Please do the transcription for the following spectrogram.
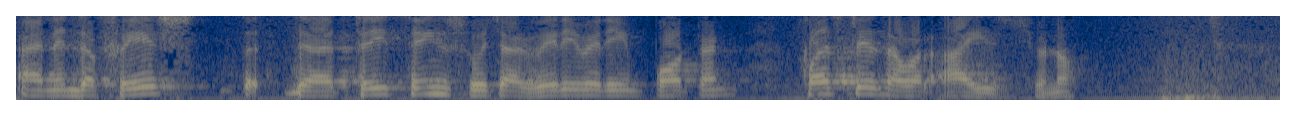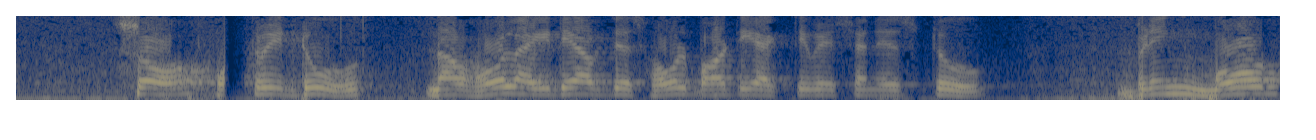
And in the face, there are three things which are very, very important. First is our eyes, you know. So what we do, now whole idea of this whole body activation is to bring more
